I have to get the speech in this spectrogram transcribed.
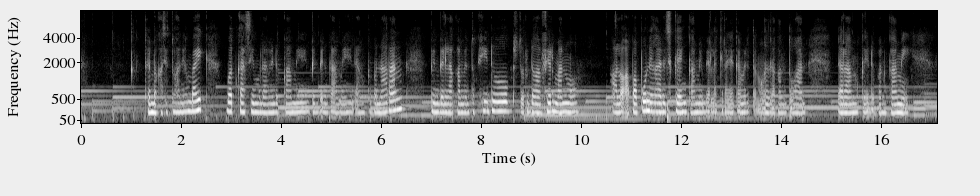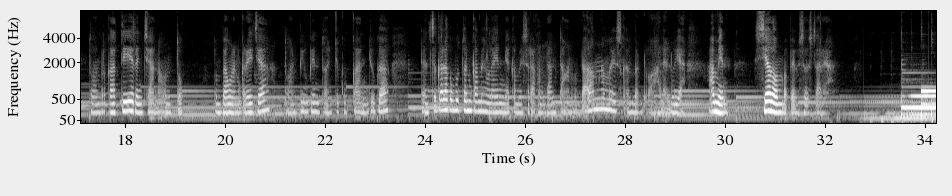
Terima kasih Tuhan yang baik buat kasih dalam hidup kami, pimpin kami dalam kebenaran, pimpinlah kami untuk hidup seturut dengan firman-Mu Walau apa pun yang ada di sekeliling kami, biarlah kiranya kami tetap mengandalkan Tuhan dalam kehidupan kami. Tuhan berkati rencana untuk pembangunan gereja, Tuhan pimpin, Tuhan cukupkan juga, dan segala kebutuhan kami yang lainnya kami serahkan dalam tanganmu. Dalam nama Yesus kami berdoa, haleluya. Amin. Shalom Bapak Ibu Saudara. thank you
